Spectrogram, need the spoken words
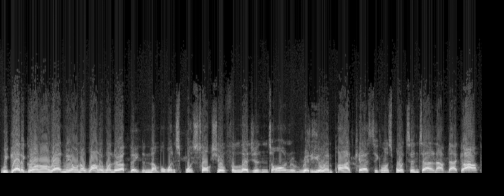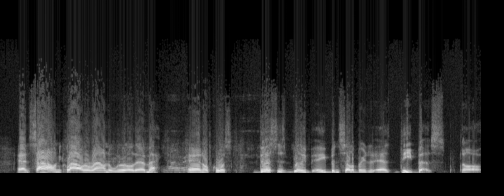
We got it going on right now on the Wali Wonder Update, the number one sports talk show for legends on radio and podcasting on sportsinsideandout.com and SoundCloud around the world there, Mac. And of course, this has really a, been celebrated as the best uh,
